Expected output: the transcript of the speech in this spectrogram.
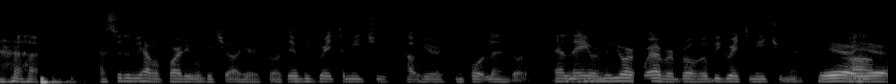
as soon as we have a party, we'll get you out here, bro. It'll be great to meet you out here in Portland or LA or Mhm. New York, wherever, bro. It'll be great to meet you, man. yeah, Um, yeah.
